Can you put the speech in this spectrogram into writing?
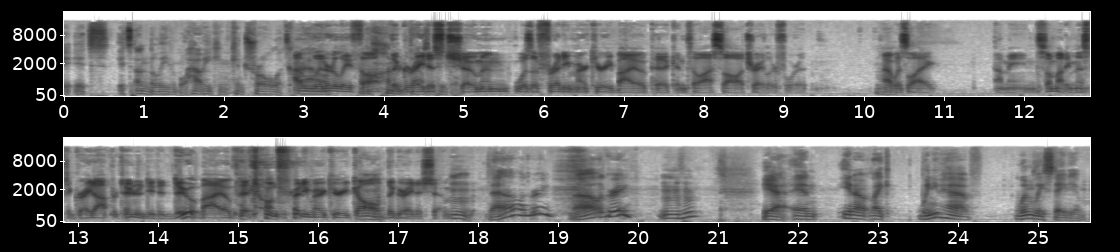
it's it's unbelievable how he can control a crowd. I literally thought the greatest showman was a Freddie Mercury biopic until I saw a trailer for it. Hmm. I was like, I mean, somebody missed a great opportunity to do a biopic on Freddie Mercury called Hmm. The Greatest Showman. I'll agree. I'll agree. Mm-hmm. Yeah, and you know, like when you have Wembley Stadium,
